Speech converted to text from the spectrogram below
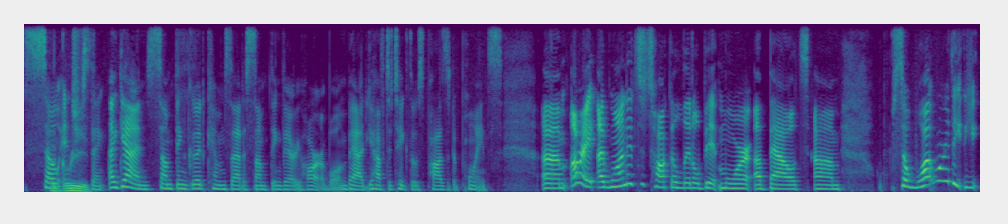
So Agreed. interesting. Again, something good comes out of something very horrible and bad. You have to take those positive points. Um, all right, I wanted to talk a little bit more about. Um, so, what were the?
